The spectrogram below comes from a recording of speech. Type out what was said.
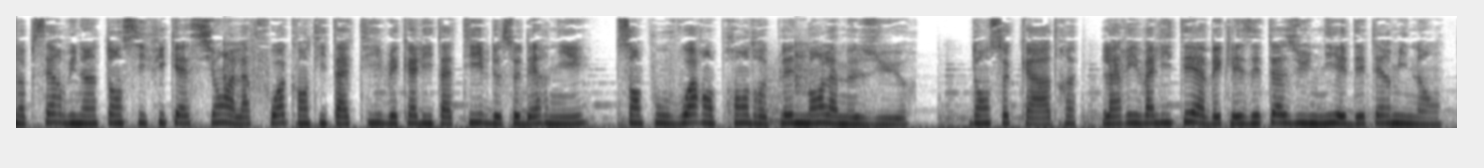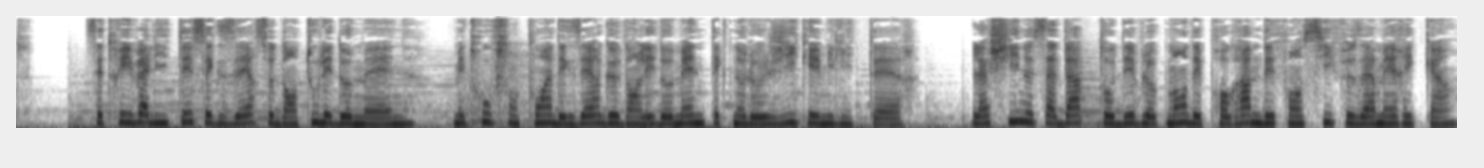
Observe une intensification à la fois quantitative et qualitative de ce dernier, sans pouvoir en prendre pleinement la mesure. Dans ce cadre, la rivalité avec les États-Unis est déterminante. Cette rivalité s'exerce dans tous les domaines, mais trouve son point d'exergue dans les domaines technologiques et militaires. La Chine s'adapte au développement des programmes défensifs américains,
